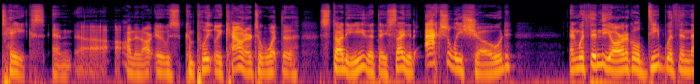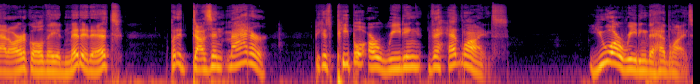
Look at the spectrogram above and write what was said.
takes and uh, on an art it was completely counter to what the study that they cited actually showed. And within the article deep within that article they admitted it but it doesn't matter because people are reading the headlines. You are reading the headlines.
